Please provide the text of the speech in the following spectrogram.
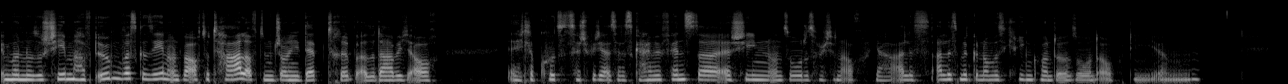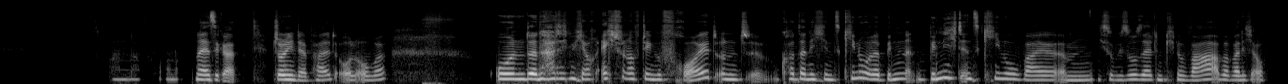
immer nur so schemenhaft irgendwas gesehen und war auch total auf dem Johnny Depp-Trip. Also da habe ich auch, ich glaube, kurze Zeit später, als er das geheime Fenster erschienen und so, das habe ich dann auch, ja, alles, alles mitgenommen, was ich kriegen konnte und so und auch die, ähm, waren davor noch? Na, ist egal. Johnny Depp halt, all over. Und dann hatte ich mich auch echt schon auf den gefreut und äh, konnte nicht ins Kino oder bin, bin nicht ins Kino, weil ähm, ich sowieso selten im Kino war, aber weil ich auch,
